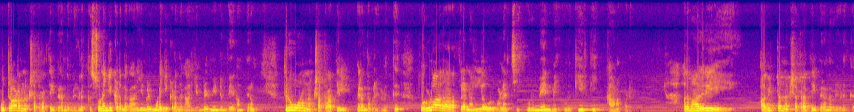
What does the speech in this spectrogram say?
உத்ராடம் நட்சத்திரத்தில் பிறந்தவர்களுக்கு சுணங்கி கிடந்த காரியங்கள் முடங்கி கிடந்த காரியங்கள் மீண்டும் வேகம் பெறும். திருவோணம் நட்சத்திரத்தில் பிறந்தவர்களுக்கு பொருளாதாரத்தில் நல்ல ஒரு வளர்ச்சி ஒரு மேன்மை ஒரு கீர்த்தி காணப்படும். அது மாதிரி அவிட்டம் நட்சத்திரத்தில் பிறந்தவர்களுக்கு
